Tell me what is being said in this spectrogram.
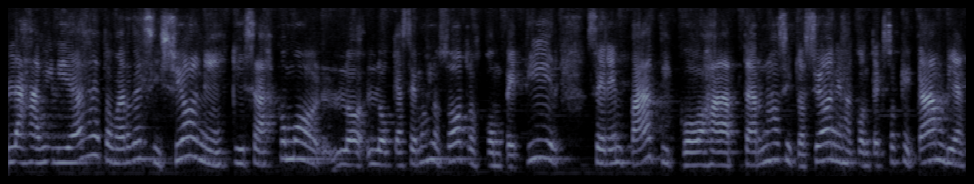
las habilidades de tomar decisiones, quizás como lo, que hacemos nosotros, competir, ser empáticos, adaptarnos a situaciones, a contextos que cambian,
